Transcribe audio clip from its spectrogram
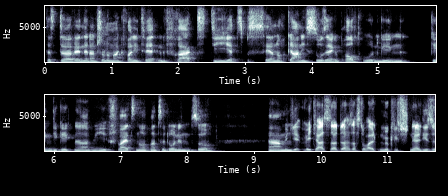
Das, da werden ja dann schon nochmal Qualitäten gefragt, die jetzt bisher noch gar nicht so sehr gebraucht wurden gegen, gegen die Gegner wie Schweiz, Nordmazedonien und so. Ähm, Wichtig hast du, dass du halt möglichst schnell diese,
